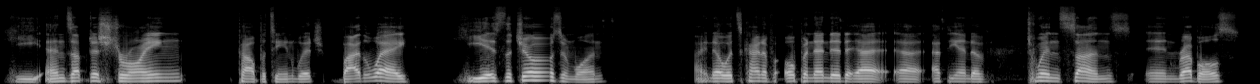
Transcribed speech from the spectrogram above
He ends up destroying Palpatine, which by the way, he is the chosen one. I know it's kind of open ended at, uh, at the end of Twin Suns in Rebels.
